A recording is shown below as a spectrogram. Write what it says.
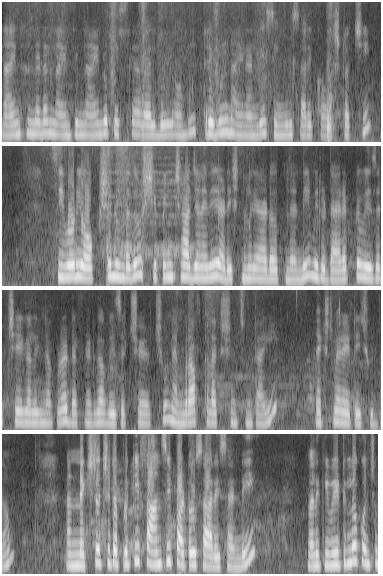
Nine hundred and ninety nine రూపీస్కి అవైలబుల్లో ఉంది. త్రిబుల్ నైన్ అండి సింగిల్ శారీ కాస్ట్ వచ్చి. సిఓడి ఆప్షన్ ఉండదు. షిప్పింగ్ ఛార్జ్ అనేది అడిషనల్గా యాడ్ అవుతుందండి. మీరు డైరెక్ట్ విజిట్ చేయగలిగినా కూడా డెఫినెట్గా విజిట్ చేయొచ్చు. నెంబర్ ఆఫ్ కలెక్షన్స్ ఉంటాయి. నెక్స్ట్ వెరైటీ చూద్దాం. అండ్ నెక్స్ట్ వచ్చేటప్పటికి ఫ్యాన్సీ పటో శారీస్ అండి. మనకి వీటిలో కొంచెం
